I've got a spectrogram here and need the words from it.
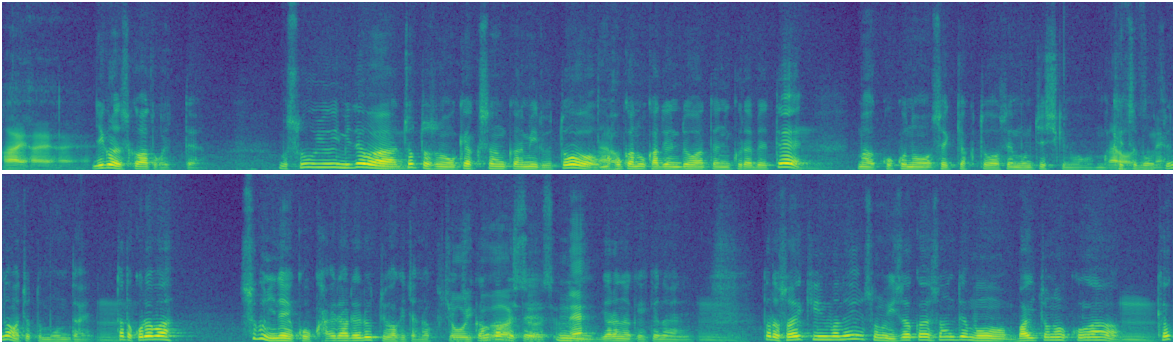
はいくらですかとか言って。そういう意味ではちょっとそのお客さんから見ると、まあ、他の家電量販店に比べて、まあ、ここの接客と専門知識のまあ欠乏っていうのはちょっと問題、うん。ただこれはすぐにねこう変えられるというわけじゃなくて教時間かけて、ね。うんやらなきゃいけない。うん。ただ最近はねその居酒屋さんでもバイトの子がうん。結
